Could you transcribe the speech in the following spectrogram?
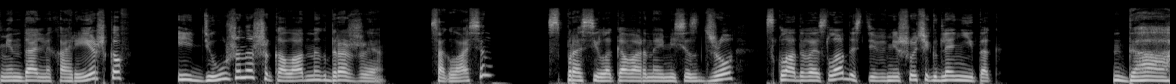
миндальных орешков и дюжина шоколадных дрожжей. Согласен? Спросила коварная миссис Джо, складывая сладости в мешочек для ниток. «Да»,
